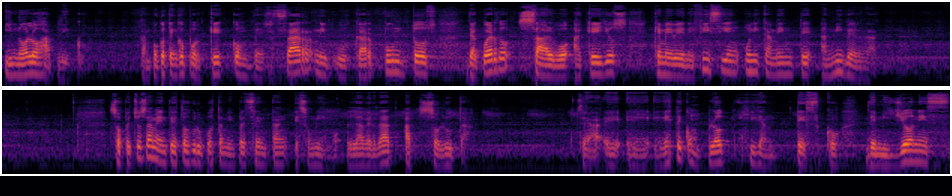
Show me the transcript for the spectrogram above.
y no los aplico. Tampoco tengo por qué conversar ni buscar puntos de acuerdo, salvo aquellos que me beneficien únicamente a mi verdad. Sospechosamente estos grupos también presentan eso mismo, la verdad absoluta. O sea, eh, eh, en este complot gigantesco de millones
